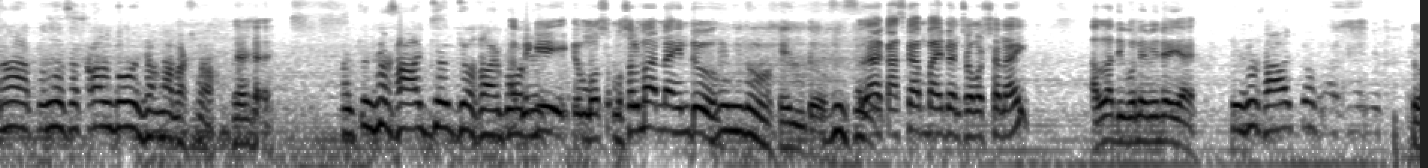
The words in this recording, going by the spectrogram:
না কোনো সকাল করেছে না কি মুসলমান না হিন্দু? হিন্দু। হিন্দু। না, কাজ কাম পাইবেন সমস্যা নাই? আল্লাহ দিবনে মিলে যায়। তো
